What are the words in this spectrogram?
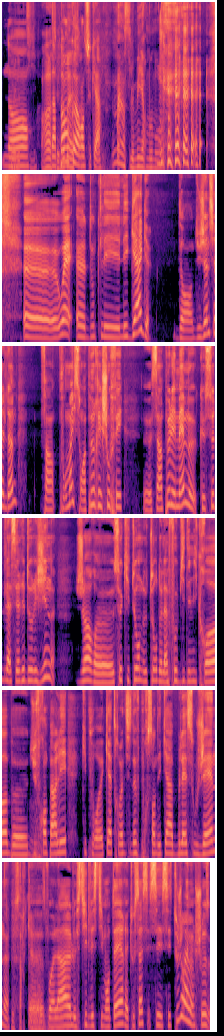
Non, Ouais. Ah, bah, pas dommage, encore en tout cas. Mince, le meilleur moment. Euh, ouais, euh, donc les, les gags dans, du jeune Sheldon, enfin, pour moi, ils sont un peu réchauffés. C'est un peu les mêmes que ceux de la série d'origine. Genre euh, ceux qui tournent autour de la phobie des microbes, euh, du franc-parler qui pour euh, 99% des cas blesse ou gêne. le Euh, sarcasme. voilà, le style vestimentaire et tout ça, c'est- c'est c'est toujours la même chose.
